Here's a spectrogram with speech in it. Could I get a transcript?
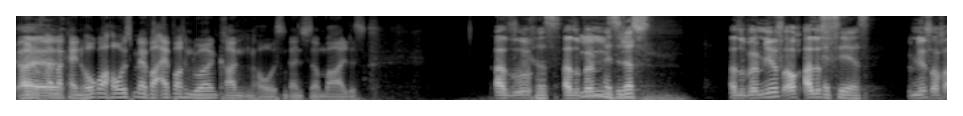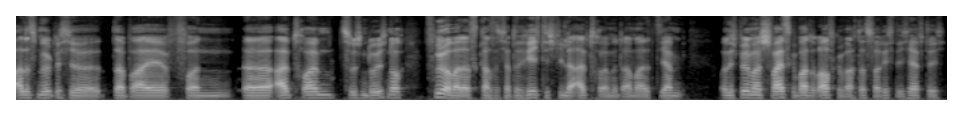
War auf Geil. einmal kein Horrorhaus mehr, war einfach nur ein Krankenhaus, ein ganz normales. Also, Krass. also, bei, Easy. Also das, also bei mir ist auch alles erzähl erst. Bei mir ist auch alles Mögliche dabei von äh, Albträumen zwischendurch noch. Früher war das krass, ich hatte richtig viele Albträume damals. Die haben, und ich bin mal schweißgebadet aufgewacht, das war richtig heftig.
